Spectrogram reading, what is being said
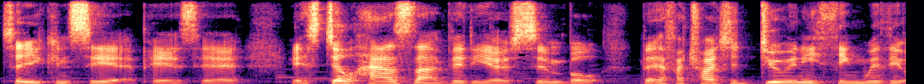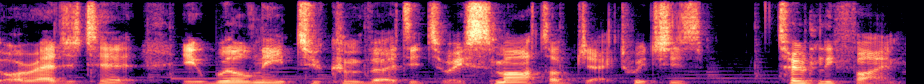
So you can see it appears here. It still has that video symbol, but if I try to do anything with it or edit it, it will need to convert it to a smart object, which is totally fine.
